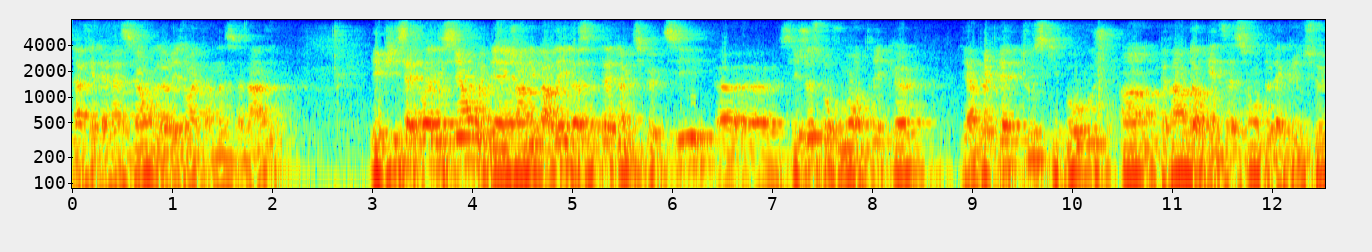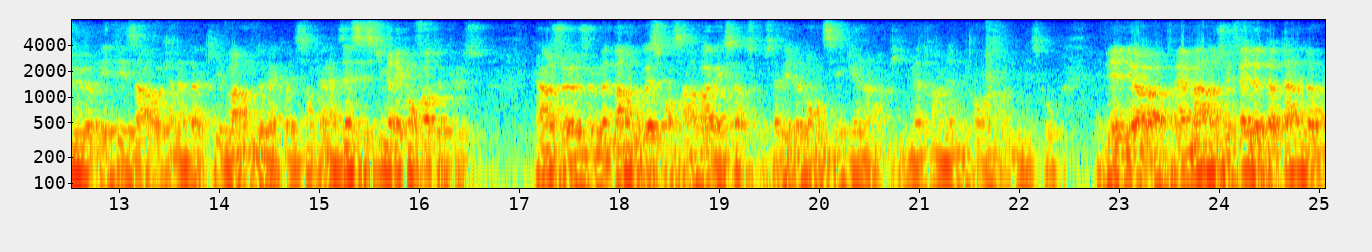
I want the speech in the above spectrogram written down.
La fédération, le réseau international. Et puis cette coalition, eh bien, j'en ai parlé, là, c'est peut-être un petit peu petit. c'est juste pour vous montrer que il y a à peu près tout ce qui bouge en grande organisation de la culture et des arts au Canada qui est membre de la coalition canadienne. C'est ce qui me réconforte le plus. Quand je, me demande où est-ce qu'on s'en va avec ça, parce que vous savez, le monde c'est grand, puis mettre en œuvre une convention de l'UNESCO, eh bien, il y a vraiment, j'ai fait le total, là,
